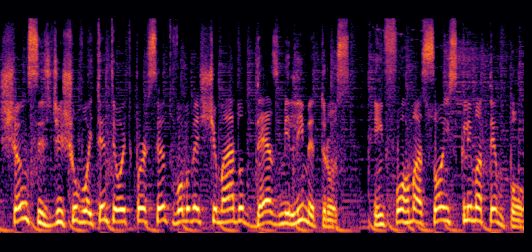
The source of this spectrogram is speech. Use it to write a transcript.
Chances de chuva 88%, volume estimado 10 milímetros. Informações Clima Tempo.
